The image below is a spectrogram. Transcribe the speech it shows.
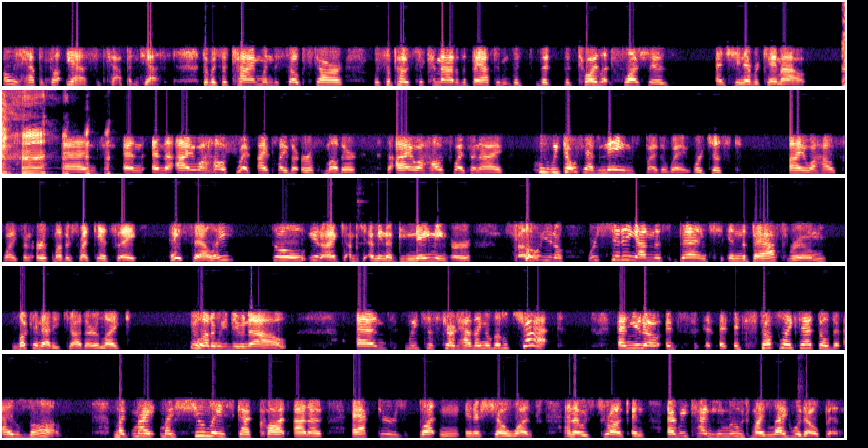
Oh, it happens. all- Yes, it's happened. Yes, there was a time when the soap star was supposed to come out of the bathroom. The the, the toilet flushes, and she never came out. and and and the Iowa housewife. I play the Earth Mother. The Iowa housewife and I, who we don't have names, by the way. We're just Iowa housewife and Earth Mother. So I can't say, "Hey, Sally." So you know, I, I'm- I mean, I'd be naming her. So you know, we're sitting on this bench in the bathroom, looking at each other, like, "What do we do now?" And we just start having a little chat. And you know, it's it's stuff like that though that I love. Like my my shoelace got caught on a actor's button in a show once, and I was drunk, and every time he moved, my leg would open.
